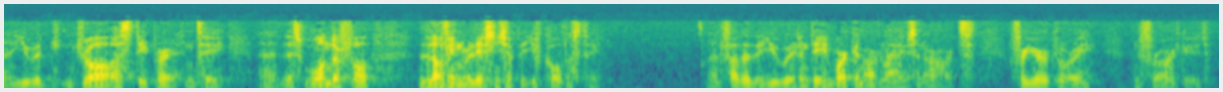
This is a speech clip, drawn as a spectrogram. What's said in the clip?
Uh, you would draw us deeper into uh, this wonderful, loving relationship that you've called us to. And Father, that you would indeed work in our lives and our hearts for your glory and for our good.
